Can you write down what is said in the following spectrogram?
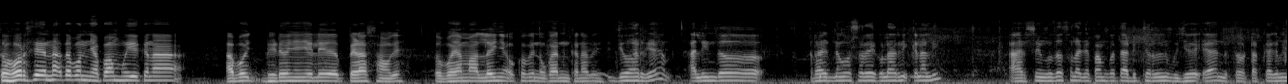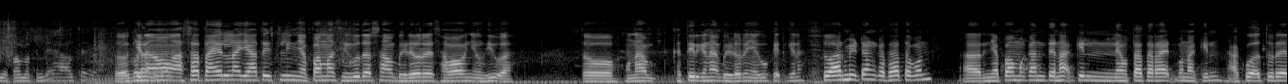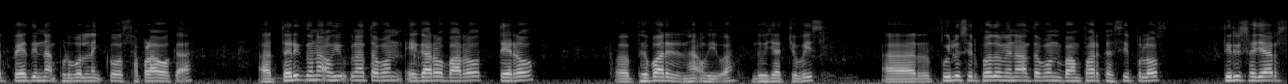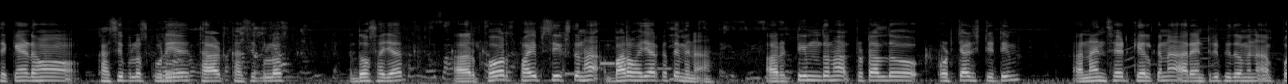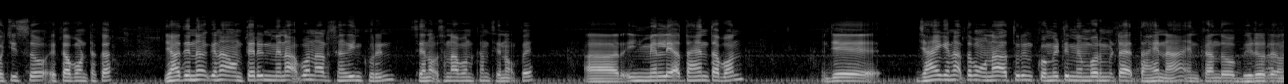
तो हर से ना तब नापाम अब भिडियो नहीं पेड़ सावे तो भैया माँ लैन को जोहार अली राजनगर सरकारी और सिंगूद सलाम को अभी चरल बुझे नो टाकाम तो आशा तेलना जहाँ तीस नापाम सिंगूद भिडियो सामावन तो खातिर के ना भिडियो अगू कैद किया तो मिट्टन कथा तब नापाम नाकिन नेवता तारा बोना आपको अतुरे पे दिन ना फुटबल नज को सापड़ा ᱟᱨ ᱛᱟᱹᱨᱤᱠᱷ ᱫᱚ ᱱᱟᱦᱟᱜ ᱦᱩᱭᱩᱜ ᱠᱟᱱᱟ ᱛᱟᱵᱚᱱ ᱮᱜᱟᱨᱚ ᱵᱟᱨᱚ ᱛᱮᱨᱚ फेब्रुआरी रे नहाग हुआ दो हज़ार चौबीस और पुलू सिरफा दो मेना तबन बम्पार खासी प्लस तीस हज़ार सेकेंड हो खासी प्लस कुड़िए थर्ड खासी प्लस दस हज़ार और फोर्थ फाइव सिक्स तो ना बारह हज़ार कते मेना और टीम दो ना टोटल दो अड़चालीस टी टीम और नाइन सेट खेल करना और एंट्री फी दो मेना पच्चीस सौ एकावन टका जहाँ तीन के ना अंते रिन मेना बन और संगिन कुरिन सेनों सना बन खान सेनों पे और इन मेन ताबन जे जहाँ के हाँ तब कमिटी मेंबर मिटा तहना एनखान भिडोरे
